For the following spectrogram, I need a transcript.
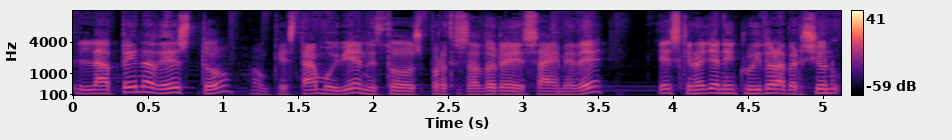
La pena de esto, aunque está muy bien estos procesadores AMD, es que no hayan incluido la versión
